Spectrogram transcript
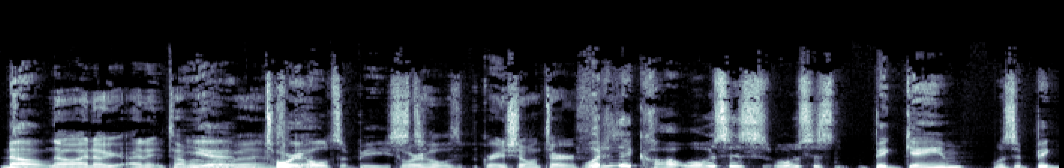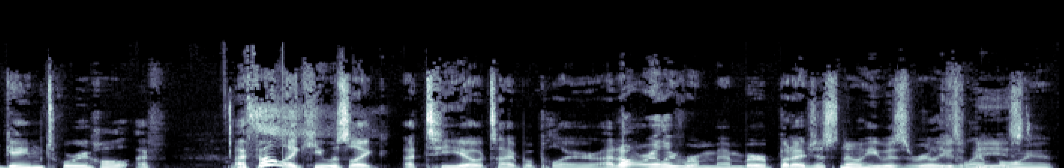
No, No, I know. You're, I know you're talking yeah, about Roy Williams. Torry but Holt's a beast. Torry Holt was the greatest show on turf. What did they call? What was his? What was his big game? Was it big game Torry Holt? I, f- I felt like he was like a To type of player. I don't really remember, but I just know he was really He was a beast. flamboyant.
